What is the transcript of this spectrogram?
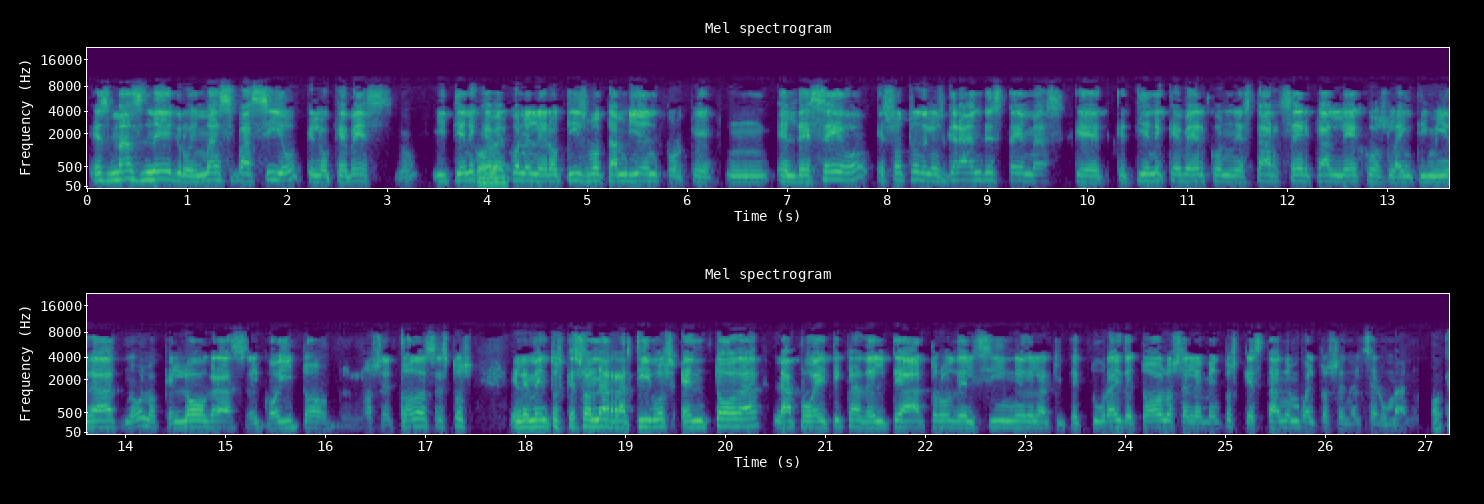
es más negro y más vacío que lo que ves, ¿no? Y tiene que ver con el erotismo también, porque mm, el deseo es otro de los grandes temas que, que, tiene que ver con estar cerca, lejos, la intimidad, ¿no? Lo que logras, el coito, no sé, todos estos elementos que son narrativos en toda la poética del teatro, del cine, de la arquitectura y de todos los elementos que están envueltos en el ser humano. Ok,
